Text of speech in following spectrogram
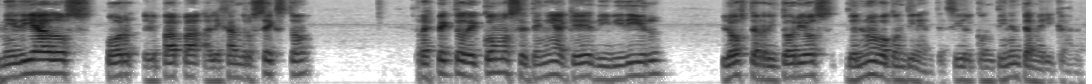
mediados por el Papa Alejandro VI, respecto de cómo se tenía que dividir los territorios del nuevo continente, ¿sí? el continente americano.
